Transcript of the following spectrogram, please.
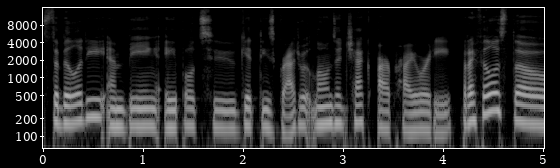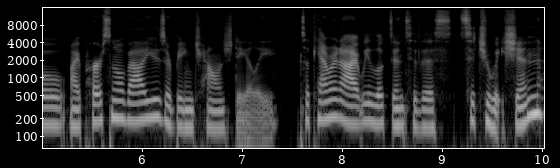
stability and being able to get these graduate loans in check are a priority. But I feel as though my personal values are being challenged daily. So, Cameron and I, we looked into this situation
